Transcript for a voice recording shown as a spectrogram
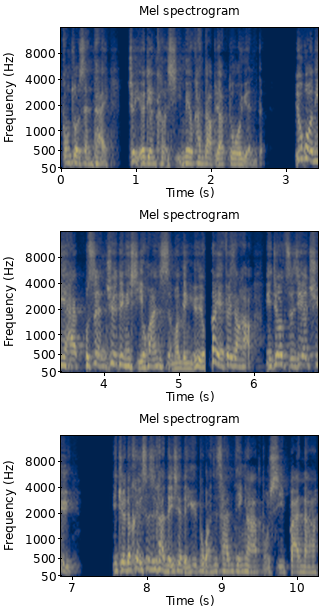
工作生态，就有点可惜，没有看到比较多元的。如果你还不是很确定你喜欢什么领域，那也非常好，你就直接去你觉得可以试试看的一些领域，不管是餐厅啊、补习班啊、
